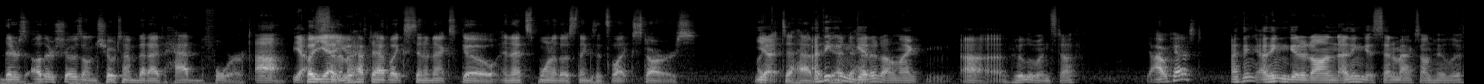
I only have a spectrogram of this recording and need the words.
There's other shows on Showtime that I've had before. Ah, yeah. But yeah, you have to have like Cinemax Go, and that's one of those things that's like Starz. Like, yeah to have. I it, think you had can get have it on like uh, Hulu and stuff. Outcast. I think I think you can get it on. I think you can get Cinemax on Hulu.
